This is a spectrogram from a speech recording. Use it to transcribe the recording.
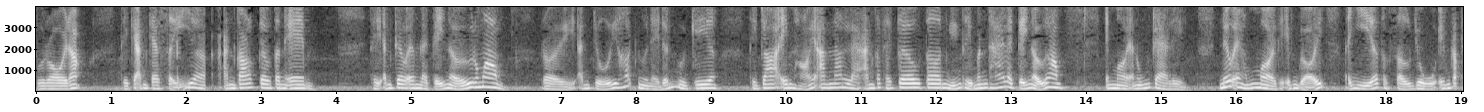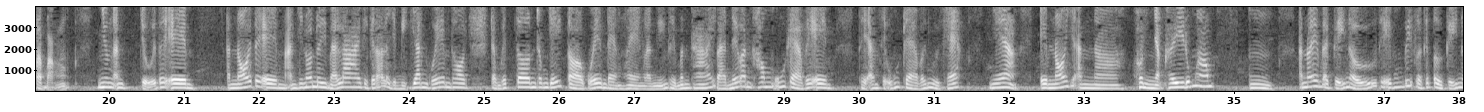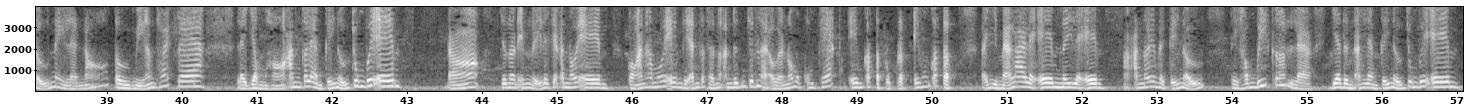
vừa rồi đó thì cái anh ca sĩ à, anh có kêu tên em. Thì anh kêu em là kỹ nữ đúng không? Rồi anh chửi hết người này đến người kia. Thì cho em hỏi anh đó là anh có thể kêu tên Nguyễn Thị Minh Thái là kỹ nữ không? Em mời anh uống trà liền. Nếu em không mời thì em gửi. Tại vì á, thật sự dù em rất là bận nhưng anh chửi tới em. Anh nói tới em mà anh chỉ nói đi mã lai thì cái đó là biệt danh của em thôi. Trong cái tên trong giấy tờ của em đàng hoàng là nguyễn thị minh thái. Và nếu anh không uống trà với em thì anh sẽ uống trà với người khác. Nha em nói với anh uh, huỳnh nhật hy đúng không? Ừ anh nói em là kỹ nữ thì em không biết là cái từ kỹ nữ này là nó từ miệng anh thoát ra là dòng họ anh có làm kỹ nữ chung với em. Đó cho nên em nghĩ là chắc anh nói em. Còn anh không nói em thì anh có thể nói anh đính chính là ừ anh nói một con khác em có tịch rụt rịch em không có tịch. Tại vì mã lai là em ni là em. À, anh nói em là kỹ nữ thì không biết á, là gia đình anh làm kỹ nữ chung với em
